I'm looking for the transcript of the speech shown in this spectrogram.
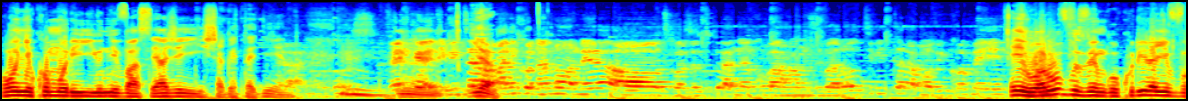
wabonye ko muri universe yaje yihisha agahita agenda Yeah. ariko nanone twaze tuganira ku bahanzi barota ibitaramo bikomeye. Eh wari uvuze ngo kuri live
